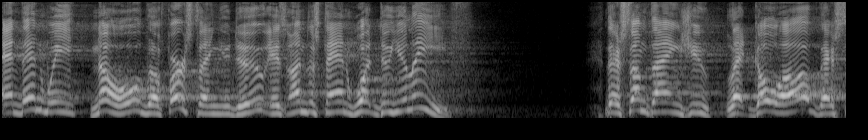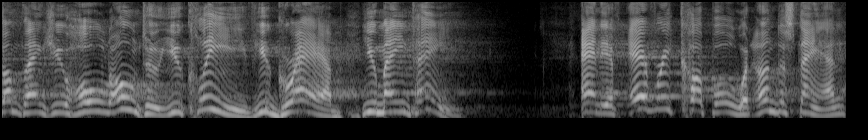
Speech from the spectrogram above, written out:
And then we know the first thing you do is understand what do you leave. There's some things you let go of, there's some things you hold on to, you cleave, you grab, you maintain. And if every couple would understand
